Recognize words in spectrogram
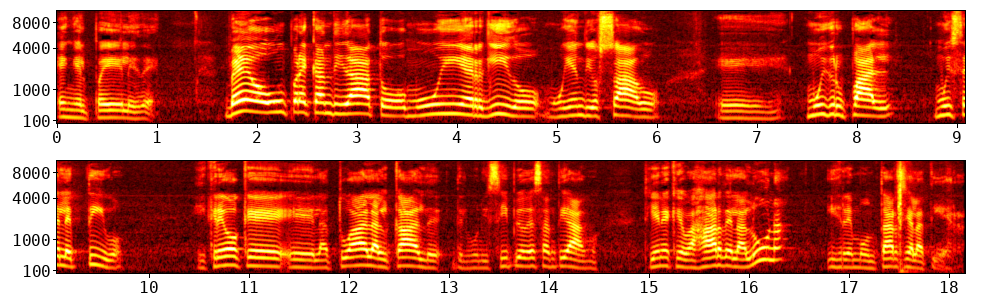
en el PLD. Veo un precandidato muy erguido, muy endiosado, eh, muy grupal, muy selectivo, y creo que eh, el actual alcalde del municipio de Santiago tiene que bajar de la luna y remontarse a la tierra.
